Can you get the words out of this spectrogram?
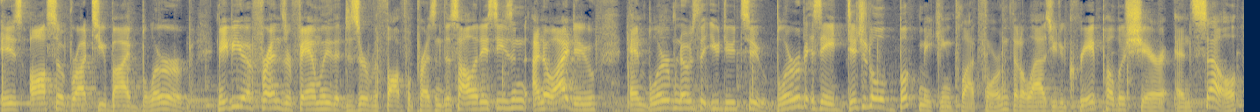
is also brought to you by Blurb. Maybe you have friends or family that deserve a thoughtful present this holiday season. I know I do, and Blurb knows that you do too. Blurb is a digital bookmaking platform that allows you to create, publish, share, and sell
